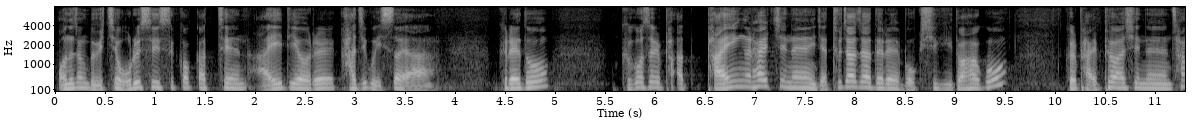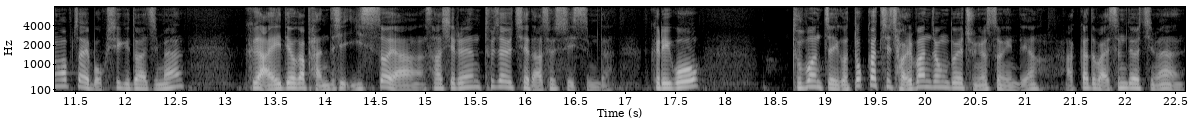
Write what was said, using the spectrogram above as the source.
어느 정도 위치에 오를 수 있을 것 같은 아이디어를 가지고 있어야 그래도 그것을 바, 바잉을 할지는 이제 투자자들의 몫이기도 하고 그걸 발표하시는 창업자의 몫이기도 하지만 그 아이디어가 반드시 있어야 사실은 투자 유치에 나설 수 있습니다. 그리고 두 번째 이거 똑같이 절반 정도의 중요성인데요. 아까도 말씀드렸지만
